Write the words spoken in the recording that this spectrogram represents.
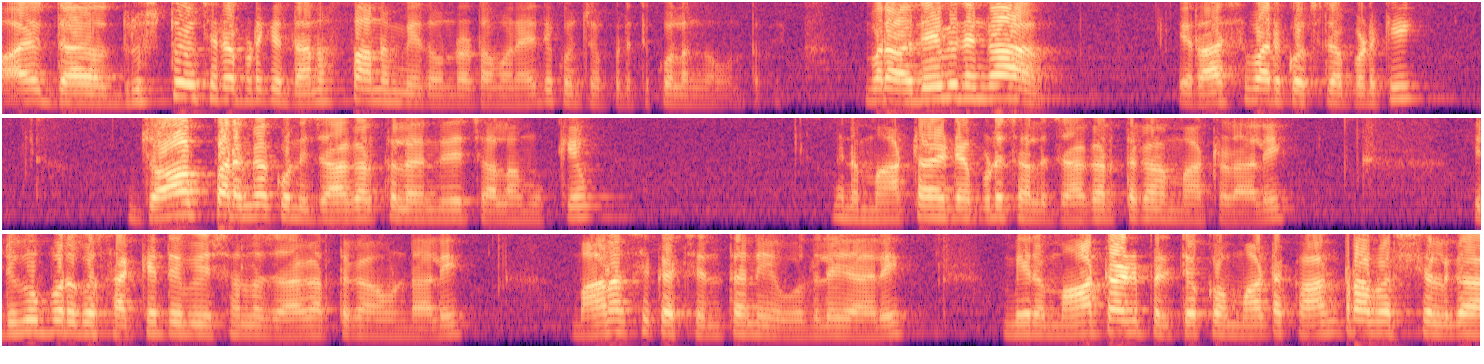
ఆ ద- దృష్టి వచ్చేటప్పటికి ధనస్థానం మీద ఉండటం అనేది కొంచెం ప్రతికూలంగా ఉంటుంది. మరి అదేవిధంగా ఈ రాశి వారికి వచ్చేటప్పటికి జాబ్ పరంగా కొన్ని జాగ్రత్తలు అనేది చాలా ముఖ్యం. మీరు మాట్లాడేటప్పుడు చాలా జాగ్రత్తగా మాట్లాడాలి. ఇరుగు పొరుగు సఖ్యత విషయంలో జాగ్రత్తగా ఉండాలి. మానసిక చింతని వదిలేయాలి. మీరు మాట్లాడే ప్రతి ఒక్క మాట కాంట్రావర్షియల్గా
